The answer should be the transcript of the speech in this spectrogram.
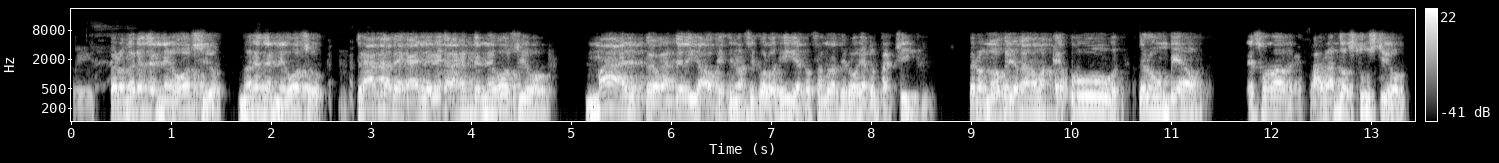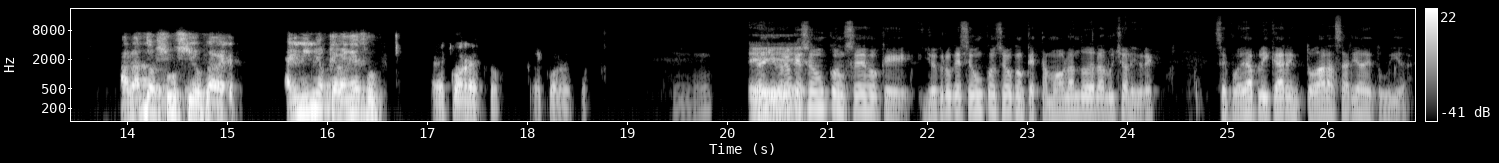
Pero no eres del negocio, no eres del negocio. Trata de caerle bien a la gente del negocio mal, pero la gente diga, ok, tiene una psicología, estás usando la psicología contra Chiqui pero no que yo gano más que tú, tú eres un viejo. Eso no, hablando sucio, hablando sucio, ¿sabes? Hay niños que ven eso. Es correcto, es correcto. yo creo que ese es un consejo que, yo creo que ese es un consejo con que estamos hablando de la lucha libre, se puede aplicar en todas las áreas de tu vida.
